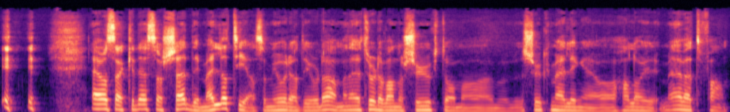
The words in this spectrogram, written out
jeg var ikke det som skjedde i mellomtida som gjorde at de gjorde det, men jeg tror det var noe sykdom og sykemeldinger og halloi. Jeg vet faen.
